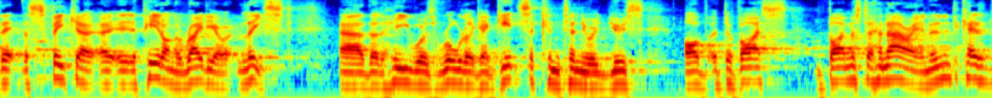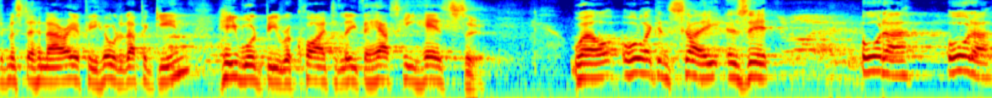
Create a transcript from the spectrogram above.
that the Speaker, uh, it appeared on the radio at least, uh, that he was ruling against the continued use of a device by Mr Henare and it indicated to Mr Henare if he held it up again, he would be required to leave the House. He has, sir. Well, all I can say is that order, order,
